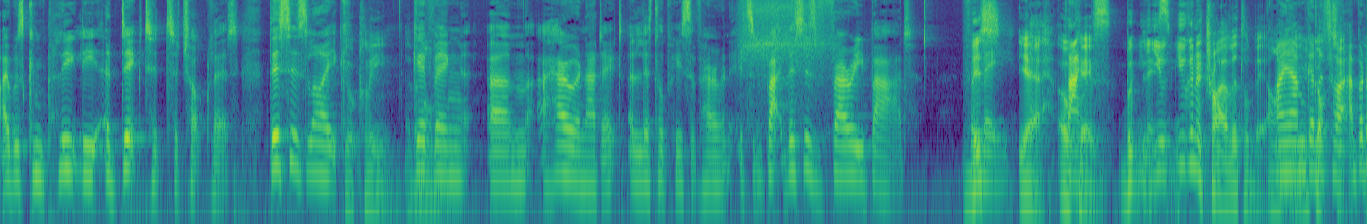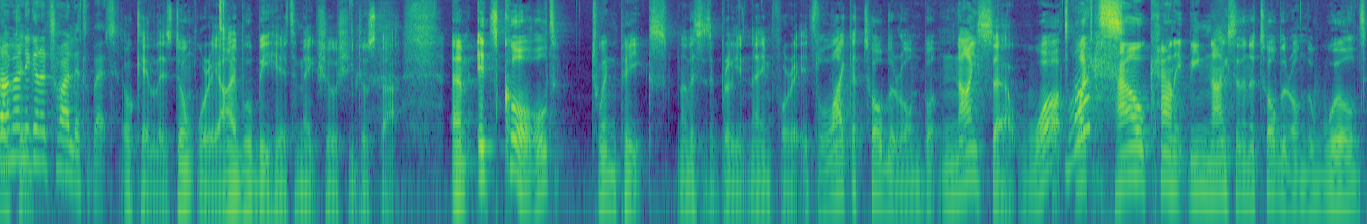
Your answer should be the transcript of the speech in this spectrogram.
I was completely addicted to chocolate. This is like You're clean giving um, a heroin addict a little piece of heroin. It's ba- this is very bad this, me. yeah, okay. Thanks, but Liz. you, you're going to try a little bit, aren't I am going to try, but I'm only going to try a little bit. Okay, Liz, don't worry. I will be here to make sure she does that. Um, it's called Twin Peaks. Now, this is a brilliant name for it. It's like a Toblerone, but nicer. What? Like, how can it be nicer than a Toblerone, the world's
